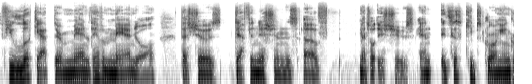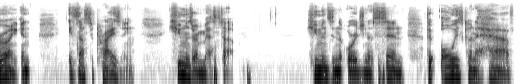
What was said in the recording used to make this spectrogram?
If you look at their manual, they have a manual that shows definitions of mental issues, and it just keeps growing and growing. And it's not surprising. Humans are messed up. Humans in the origin of sin, they're always going to have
